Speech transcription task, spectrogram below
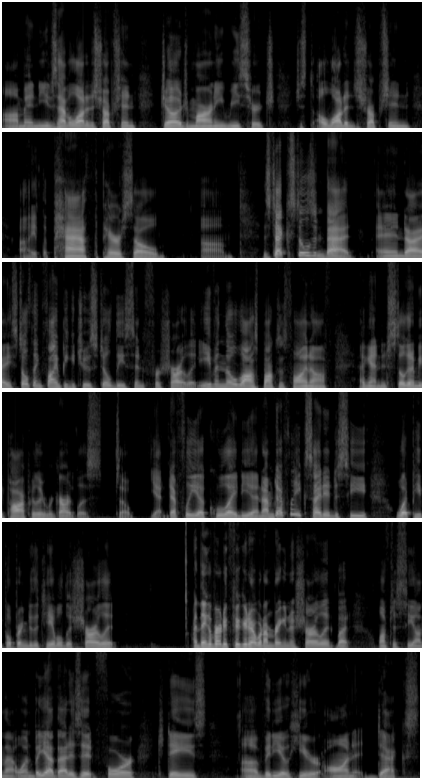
Um, and you just have a lot of disruption. Judge, Marnie, Research, just a lot of disruption. Uh, the Path, Parasol, um, this deck still isn't bad, and I still think Flying Pikachu is still decent for Charlotte. Even though Lost Box is falling off, again, it's still going to be popular regardless. So, yeah, definitely a cool idea, and I'm definitely excited to see what people bring to the table to Charlotte. I think I've already figured out what I'm bringing to Charlotte, but we'll have to see on that one. But yeah, that is it for today's uh, video here on decks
